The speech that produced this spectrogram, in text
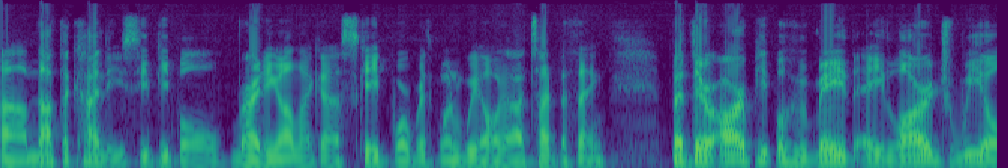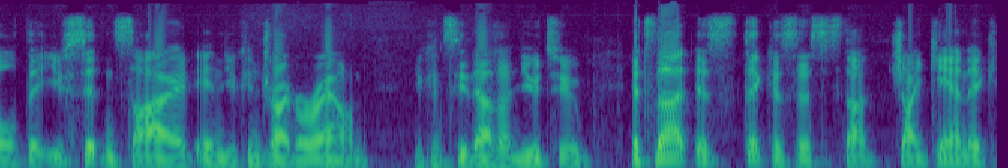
um, not the kind that you see people riding on like a skateboard with one wheel that type of thing. But there are people who've made a large wheel that you sit inside and you can drive around. You can see that on YouTube. It's not as thick as this. It's not gigantic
